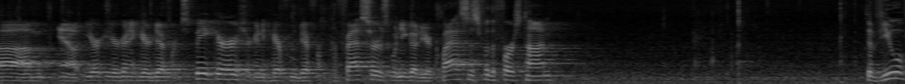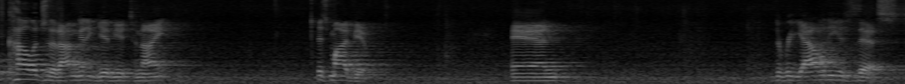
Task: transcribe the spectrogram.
Um, you know, you're, you're going to hear different speakers. You're going to hear from different professors when you go to your classes for the first time. The view of college that I'm going to give you tonight is my view. And the reality is this.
